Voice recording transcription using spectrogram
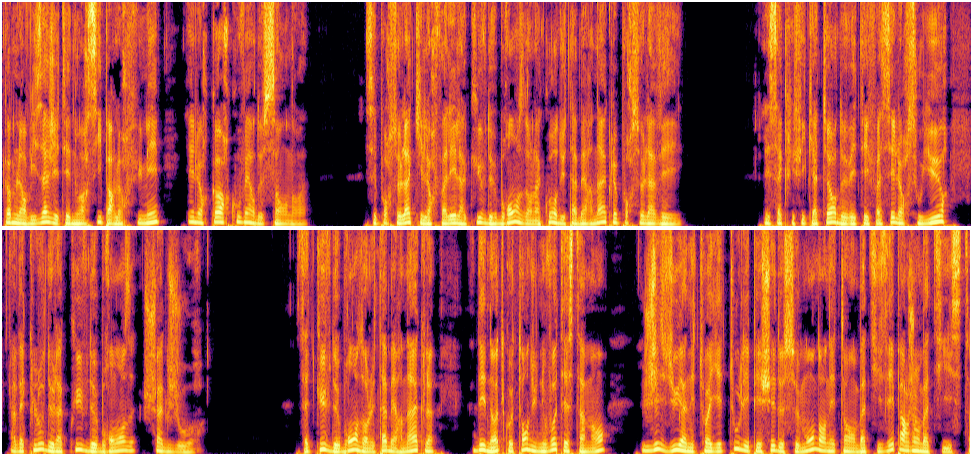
comme leur visage était noirci par leur fumée et leur corps couvert de cendres. C'est pour cela qu'il leur fallait la cuve de bronze dans la cour du tabernacle pour se laver. Les sacrificateurs devaient effacer leur souillure avec l'eau de la cuve de bronze chaque jour. Cette cuve de bronze dans le tabernacle dénote qu'au temps du Nouveau Testament, Jésus a nettoyé tous les péchés de ce monde en étant baptisé par Jean-Baptiste.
